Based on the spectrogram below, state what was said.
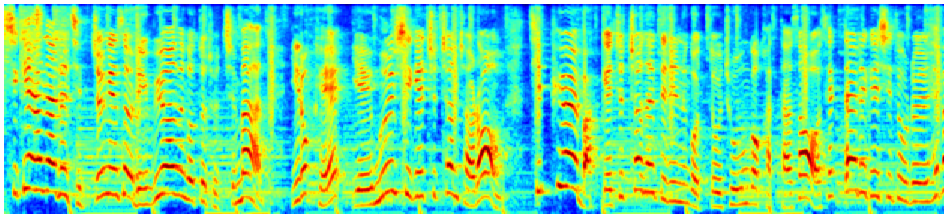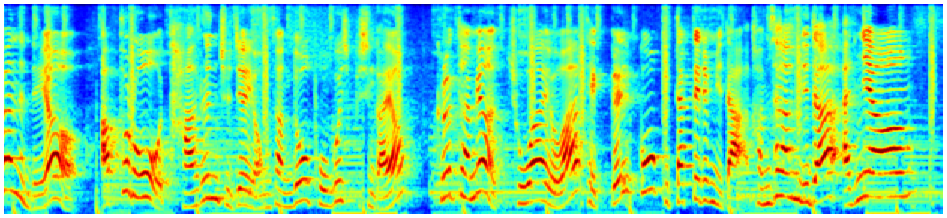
시계 하나를 집중해서 리뷰하는 것도 좋지만 이렇게 예물 시계 추천처럼 TPO에 맞게 추천해 드리는 것도 좋은 것 같아서 색다르게 시도를 해봤는데요. 앞으로 다른 주제 영상도 보고 싶으신가요? 그렇다면 좋아요와 댓글 꼭 부탁드립니다. 감사합니다. 안녕!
